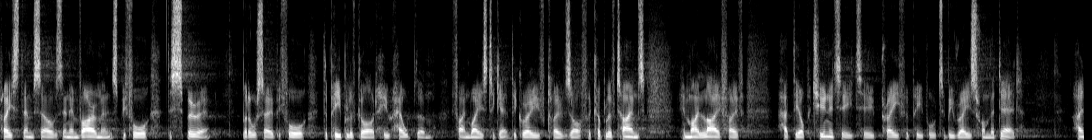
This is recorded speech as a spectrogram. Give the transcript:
place themselves in environments before the Spirit, but also before the people of God who help them find ways to get the grave clothes off. A couple of times in my life, I've had the opportunity to pray for people to be raised from the dead. I,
